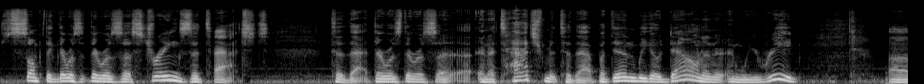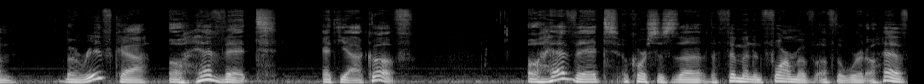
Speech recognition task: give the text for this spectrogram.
something. There was there was strings attached to that. There was there was a, an attachment to that. But then we go down and, and we read, um, Barivka ohevet et Yaakov. Ohevet, of course, is the, the feminine form of, of the word ohev,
